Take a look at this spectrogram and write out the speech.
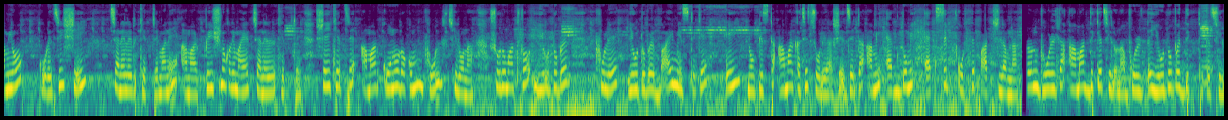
আমিও করেছি সেই চ্যানেলের ক্ষেত্রে মানে আমার কৃষ্ণকালী মায়ের চ্যানেলের ক্ষেত্রে। সেই ক্ষেত্রে আমার কোনো রকম ভুল ছিল না। শুধুমাত্র ইউটিউবের ফুলে, ইউটিউবের বাই মিস্টেকে এই নোটিশটা আমার কাছে চলে আসে, যেটা আমি একদমই অ্যাকসেপ্ট করতে পারছিলাম না। কারণ ভুলটা আমার দিকে ছিল না, ভুলটা ইউটিউবের দিক থেকে ছিল।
